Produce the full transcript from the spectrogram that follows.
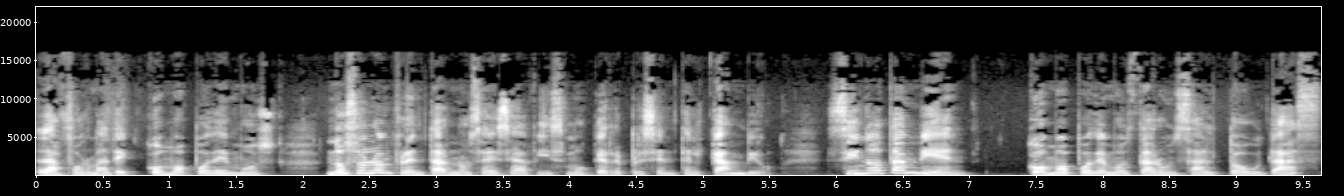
la forma de cómo podemos no solo enfrentarnos a ese abismo que representa el cambio, sino también cómo podemos dar un salto audaz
